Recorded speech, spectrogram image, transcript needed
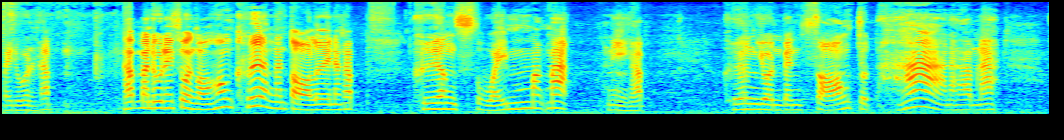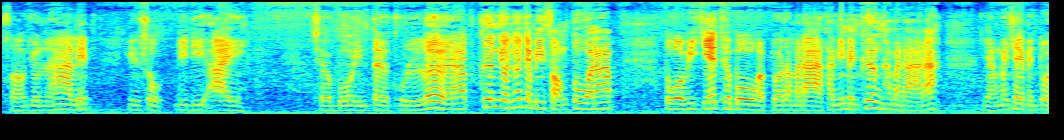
ไปดูกันครับ ครับมาดูในส่วนของห้องเครื่องกันต่อเลยนะครับ เครื่องสวยมากๆนี่ครับ เครื่องยนต์เป็น 2.5 นะครับนะ 2.5 ลิตร i s u DDI Turbo Intercooler นะครับ เครื่องยนต์ก็จะมี 2 ตัวนะครับ ตัว VGS Turbo กับตัวธรรมดา คันนี้เป็นเครื่องธรรมดานะ ยังไม่ใช่เป็นตัว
